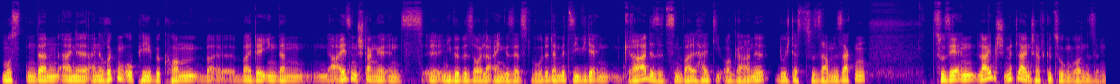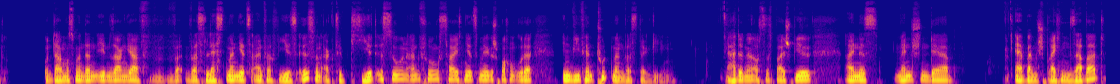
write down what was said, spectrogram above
mussten dann eine, eine Rücken-OP bekommen, bei, bei der ihnen dann eine Eisenstange ins, äh, in die Wirbelsäule eingesetzt wurde, damit sie wieder in gerade sitzen, weil halt die Organe durch das Zusammensacken zu sehr in Leidenschaft, Mitleidenschaft gezogen worden sind. Und da muss man dann eben sagen, ja, was lässt man jetzt einfach, wie es ist und akzeptiert es so in Anführungszeichen jetzt mehr gesprochen oder inwiefern tut man was dagegen? Er hatte dann auch das Beispiel eines Menschen, der er beim Sprechen sabbert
